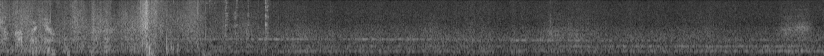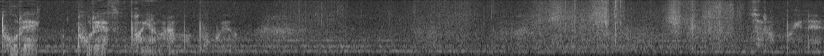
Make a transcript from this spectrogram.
잠깐만요. 돌의 돌의 방향을 한번 보고요. 잘 안 보이네.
